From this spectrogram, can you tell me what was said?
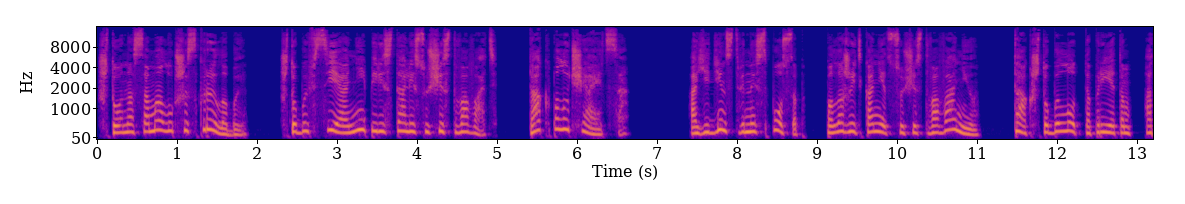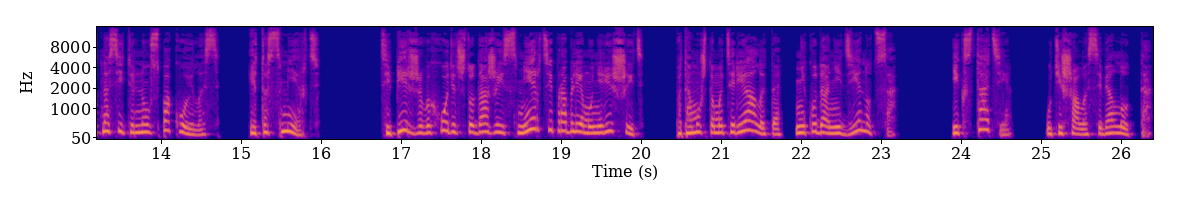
что она сама лучше скрыла бы, чтобы все они перестали существовать. Так получается. А единственный способ положить конец существованию так, чтобы Лотта при этом относительно успокоилась. Это смерть. Теперь же выходит, что даже и смерти проблему не решить, потому что материалы-то никуда не денутся. И, кстати, утешала себя Лотта,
